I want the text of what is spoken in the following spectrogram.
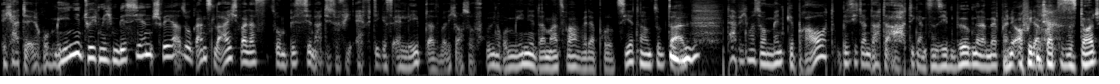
ich hatte in Rumänien tue ich mich ein bisschen schwer, so ganz leicht, weil das so ein bisschen, hatte ich so viel Heftiges erlebt, also weil ich auch so früh in Rumänien damals war, wenn wir da produziert haben zum Teil. Mhm. Da habe ich mal so einen Moment gebraucht, bis ich dann dachte, ach, die ganzen sieben Bürgen, da merkt man ja auch wieder, Gott, das ist Deutsch.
